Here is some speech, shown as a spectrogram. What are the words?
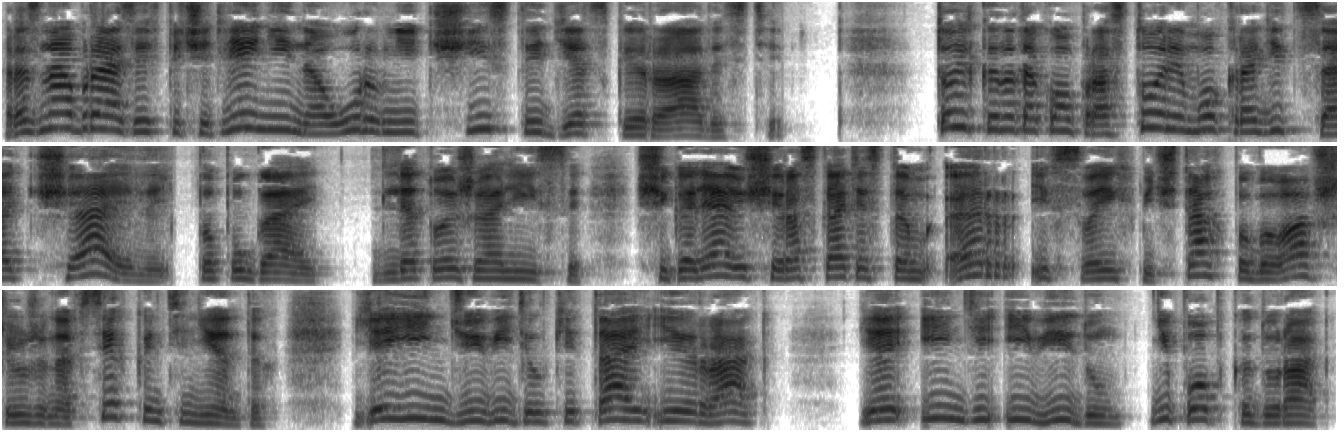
Разнообразие впечатлений на уровне чистой детской радости. Только на таком просторе мог родиться отчаянный попугай для той же Алисы, щеголяющий раскатистым «Р» и в своих мечтах побывавший уже на всех континентах. Я Индию видел, Китай и Ирак. Я Инди и видум, не попка-дурак.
